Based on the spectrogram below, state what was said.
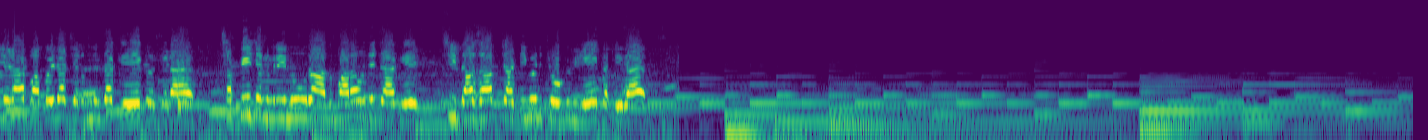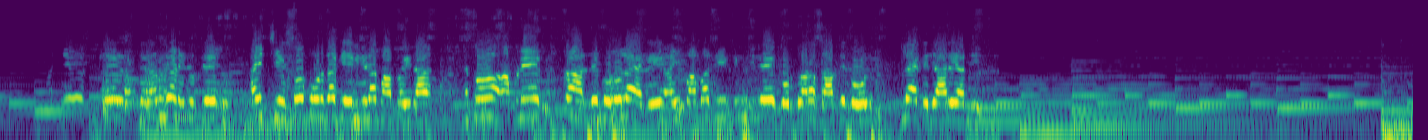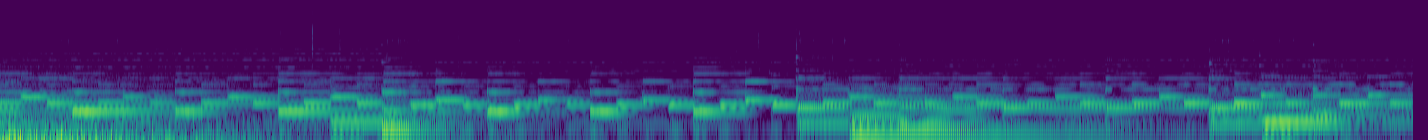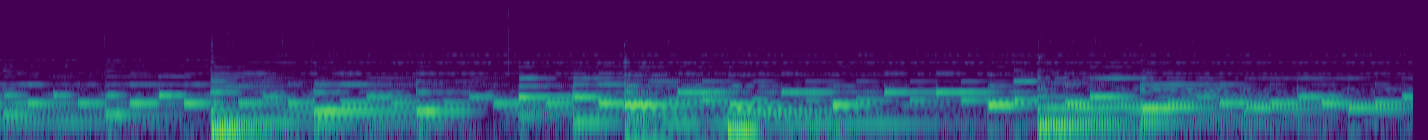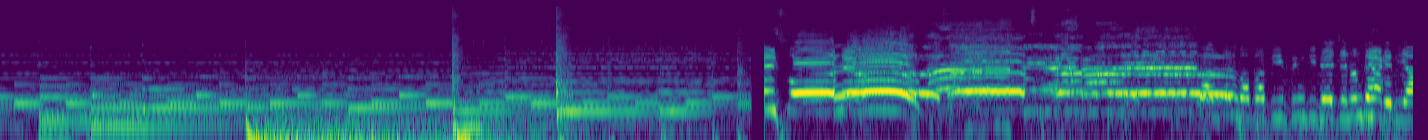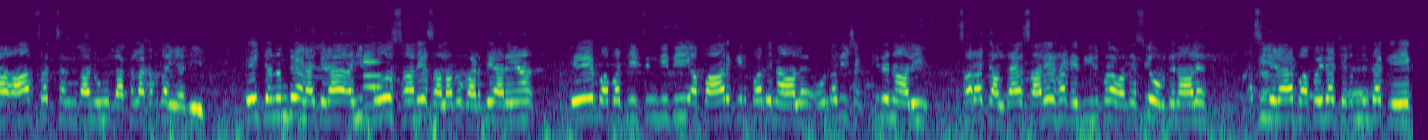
ਜਿਹੜਾ ਬਾਬਾ ਜੀ ਦਾ ਜਨਮ ਦਿਨ ਦਾ ਕੇਕ ਜਿਹੜਾ 26 ਜਨਵਰੀ ਨੂੰ ਰਾਤ 12 ਵਜੇ ਜਾ ਕੇ ਸ਼ਹੀਦਾਂ ਸਾਹਿਬ ਚਾਟੀਵਿੰਡ ਚੌਕ ਵਿਖੇ ਕੱਟੀ ਹੈ। ਜਨਮ ਦਿਹਾੜੇ ਦੇ ਉੱਤੇ ਅਸੀਂ 600 ਪੌਂਡ ਦਾ ਕੇਕ ਜਿਹੜਾ ਬਾਬਾ ਜੀ ਦਾ ਇਥੋਂ ਆਪਣੇ ਘਰ ਦੇ ਕੋਲੋਂ ਲੈ ਕੇ ਅਸੀਂ ਬਾਬਾ ਦੀਪ ਸਿੰਘ ਜੀ ਦੇ ਗੁਰਦੁਆਰਾ ਸਾਹਿਬ ਦੇ ਕੋਲ ਲੈ ਕੇ ਜਾ ਰਹੇ ਹਾਂ ਜੀ। ਧੰਨ ਬਾਬਾ ਦੀਪ ਸਿੰਘ ਜੀ ਦੇ ਜਨਮ ਦਿਹਾੜੇ ਦੀਆਂ ਆਪ ਸਤ ਸੰਗਤਾਂ ਨੂੰ ਲੱਖ ਲੱਖ ਵਧਾਈਆਂ ਜੀ। ਇਹ ਜਨਮ ਦਿਹਾੜਾ ਜਿਹੜਾ ਅਸੀਂ ਬਹੁਤ ਸਾਰੇ ਸਾਲਾਂ ਤੋਂ ਕੱਢਦੇ ਆ ਰਹੇ ਹਾਂ। ਇਹ ਬਾਬਾ ਦੀਪ ਸਿੰਘ ਜੀ ਦੀ ਅਪਾਰ ਕਿਰਪਾ ਦੇ ਨਾਲ, ਉਹਨਾਂ ਦੀ ਸ਼ਕਤੀ ਦੇ ਨਾਲ ਹੀ ਸਾਰਾ ਚੱਲਦਾ ਹੈ। ਸਾਰੇ ਸਾਡੇ ਵੀਰ ਭਰਾਵਾਂ ਦੇ ਸਹਿਯੋਗ ਦੇ ਨਾਲ ਅਸੀਂ ਜਿਹੜਾ ਬਾਬਾ ਜੀ ਦਾ ਜਨਮ ਦਿਨ ਦਾ ਕੇਕ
